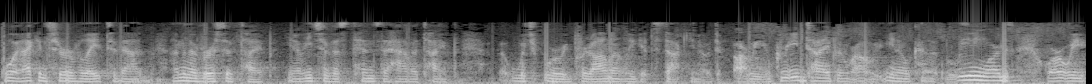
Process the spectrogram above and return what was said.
boy, I can sure relate to that. I'm an aversive type. You know, each of us tends to have a type which where we predominantly get stuck. You know, are we a greed type and we're all, you know kind of leaning this, or are we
